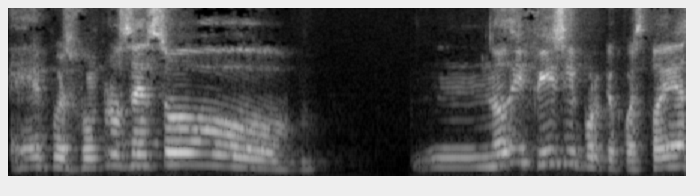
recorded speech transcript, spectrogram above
Eh, pues fue un proceso no difícil porque pues todavía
